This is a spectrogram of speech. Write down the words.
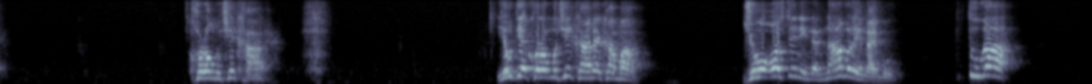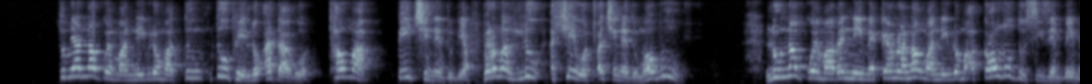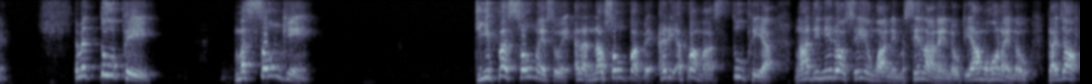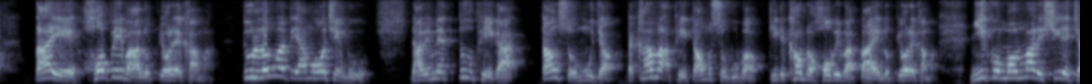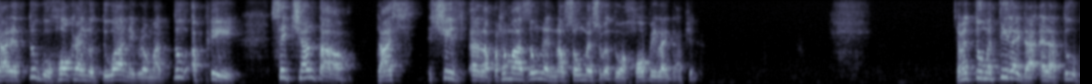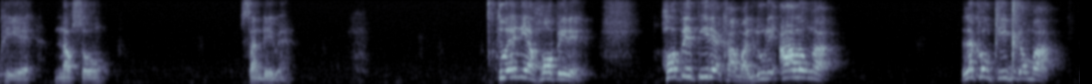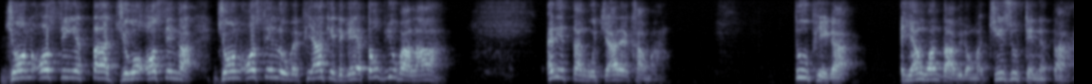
ခရမှုချင်းခါရတယ်ရုပ်တရက်ခရမှုချင်းခါတဲ့အခါမှာဂျိုအော့စတင်နေနဲ့နားမလည်နိုင်ဘူးသူက သူများနောက်ွယ်မှာနေပြီးတော့မှသူသူ့အဖေလိုအပ်တာကို ထောက်မှပေးချင်တဲ့သူတယောက်ဘယ်တော့မှလူအရှိကိုထွက်ချင်တဲ့သူမဟုတ်ဘူးလူနောက်ွယ်မှာပဲနေမယ်ကင်မရာနောက်မှာနေပြီးတော့မှအကောင်းဆုံးသူစီစဉ်ပေးမယ်ဒါပေမဲ့သူ့အဖေမဆုံးခင်ဒီပတ်ဆုံးမယ်ဆိုရင်အဲ့ဒါနောက်ဆုံးပတ်ပဲအဲ့ဒီအပတ်မှာသူ့ဖေကငါဒီနေ့တော့ဆေးရုံကနေမစင်းလာနိုင်တော့တရားမဟောနိုင်တော့ဒါကြောင့်သားရေဟောပေးပါလို့ပြောတဲ့အခါမှာ तू လုံးဝတရားမဟောချင်ဘူးဒါပေမဲ့သူ့အဖေကတောင်းဆိုမှုကြောင့်တခါမှအဖေတောင်းမဆိုဘူးပေါ့ဒီတစ်ခေါက်တော့ဟောပေးပါတာရလို့ပြောတဲ့ခါမှာညီကိုမောင်မတွေရှိတဲ့ကြားတဲ့သူ့ကိုဟောခိုင်းလို့ तू ကနေပြီးတော့မှသူ့အဖေစိတ်ချမ်းသာအောင်ဒါရှေ့လာပထမဆုံးနဲ့နောက်ဆုံးပဲဆိုတော့ तू ဟောပေးလိုက်တာဖြစ်တယ်ဒါပေမဲ့ तू မတိလိုက်တာအဲ့ဒါသူ့အဖေရဲ့နောက်ဆုံး Sunday ပဲ သူအဲ့နေဟောပေးတယ်ဟောပေးပြီးတဲ့အခါမှာလူတွေအားလုံးကလက်ခုပ်တီးပြီးတော့မှ John Austin ရဲ့တာ Joe Austin က John Austin လိုပဲဖျားခင်တကယ်အသုံးပြုပါလားအဲ့ဒီတန်ကိုကြားတဲ့အခါမှာသူ့ဖေကအယံဝမ်းသာပြီးတော့မှဂျေစုတင်တဲ့သား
